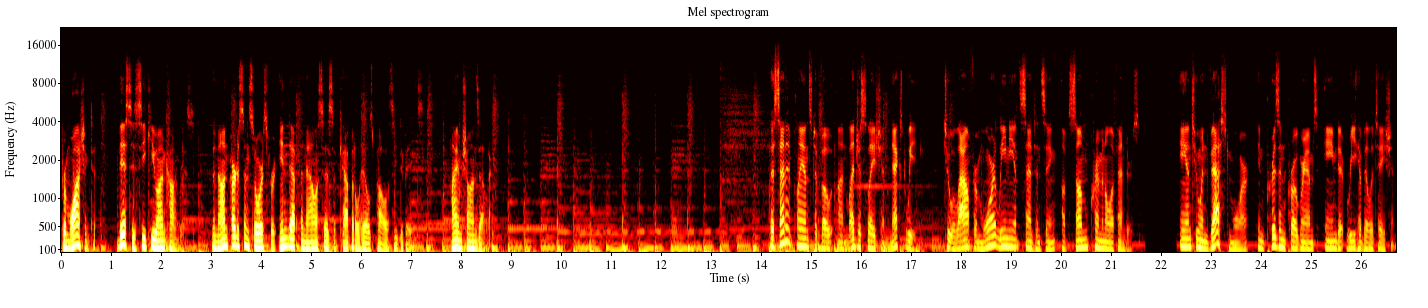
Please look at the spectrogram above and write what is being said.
From Washington, this is CQ on Congress, the nonpartisan source for in depth analysis of Capitol Hill's policy debates. I am Shawn Zeller. The Senate plans to vote on legislation next week to allow for more lenient sentencing of some criminal offenders and to invest more in prison programs aimed at rehabilitation.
